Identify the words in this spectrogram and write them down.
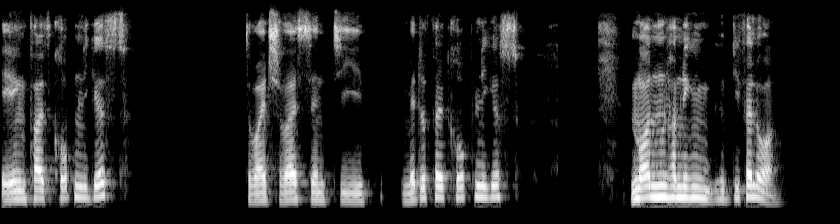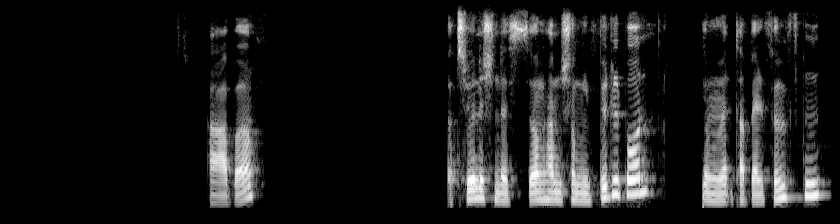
ebenfalls Gruppenligist. Soweit ich weiß, sind die Mittelfeld-Gruppenligist. 9 haben die, die verloren. Aber natürlich in der Saison haben die schon gegen Büttelborn, im Moment Tabellenfünften,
